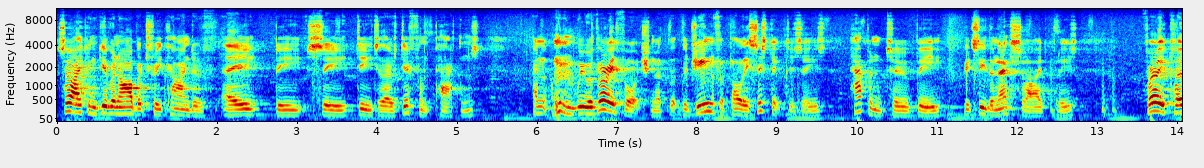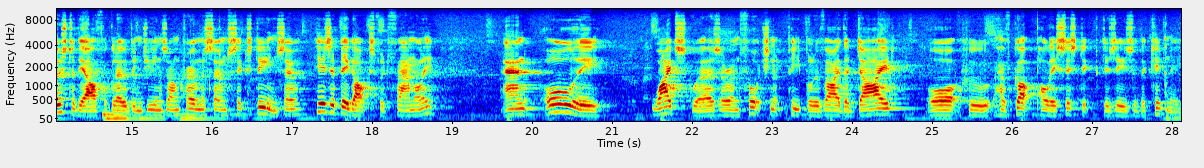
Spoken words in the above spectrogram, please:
So I can give an arbitrary kind of A, B, C, D to those different patterns. And we were very fortunate that the gene for polycystic disease happened to be, you'd see the next slide, please, very close to the alpha globin genes on chromosome 16. So here's a big Oxford family, and all the white squares are unfortunate people who've either died or who have got polycystic disease of the kidney.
